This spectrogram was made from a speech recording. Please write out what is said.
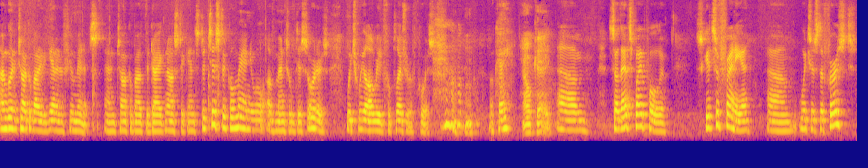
I'm going to talk about it again in a few minutes and talk about the Diagnostic and Statistical Manual of Mental Disorders, which we all read for pleasure, of course. okay. Okay. Um, so that's bipolar. Schizophrenia, um, which is the first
